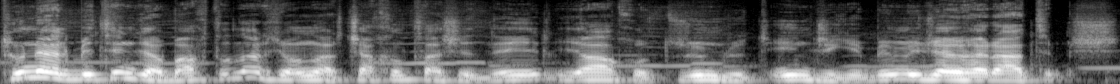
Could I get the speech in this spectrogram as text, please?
Tünel bitince baktılar ki onlar çakıl taşı değil, yakut, zümrüt, inci gibi mücevherat imiş.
